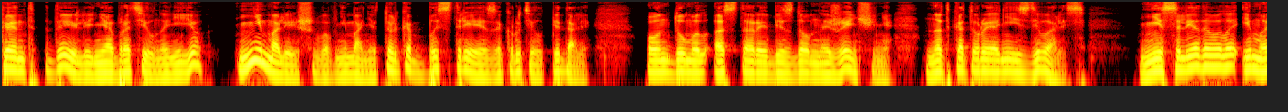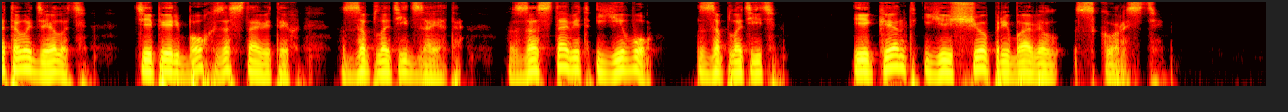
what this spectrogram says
Кент Дейли не обратил на нее ни малейшего внимания, только быстрее закрутил педали. Он думал о старой бездомной женщине, над которой они издевались. Не следовало им этого делать. Теперь Бог заставит их заплатить за это. Заставит его заплатить. И Кент еще прибавил скорости.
